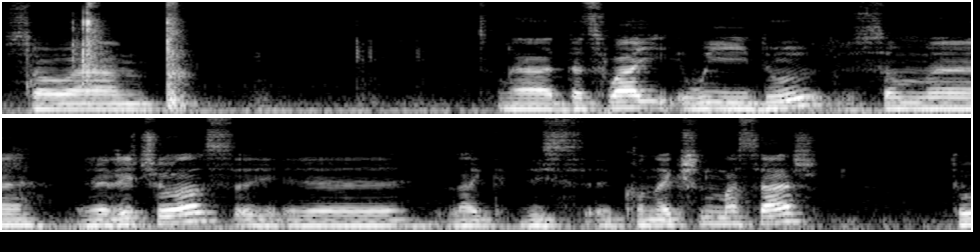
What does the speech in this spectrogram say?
So um, uh, that's why we do some uh, rituals uh, like this connection massage to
